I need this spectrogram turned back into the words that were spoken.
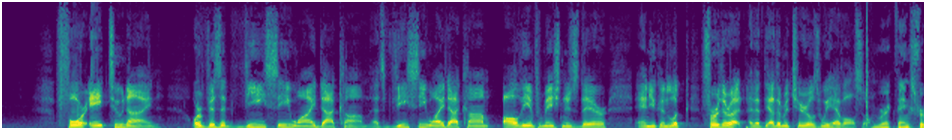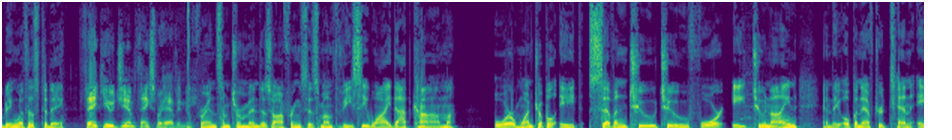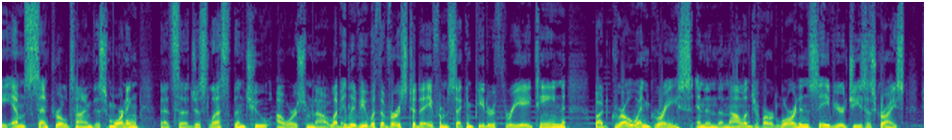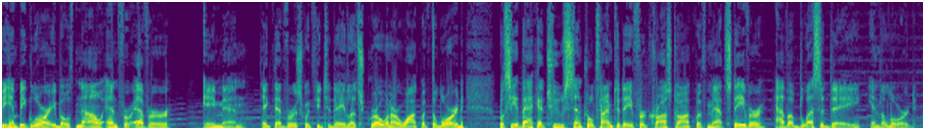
4829 or visit vcy.com. That's vcy.com. All the information is there and you can look further at, at the other materials we have also. Rick, thanks for being with us today. Thank you, Jim. Thanks for having me. Friends, some tremendous offerings this month. VCY.com or 1 722 4829. And they open after 10 a.m. Central Time this morning. That's uh, just less than two hours from now. Let me leave you with a verse today from 2 Peter 3.18. But grow in grace and in the knowledge of our Lord and Savior, Jesus Christ. To him be glory both now and forever. Amen. Take that verse with you today. Let's grow in our walk with the Lord. We'll see you back at 2 Central Time today for Crosstalk with Matt Staver. Have a blessed day in the Lord.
